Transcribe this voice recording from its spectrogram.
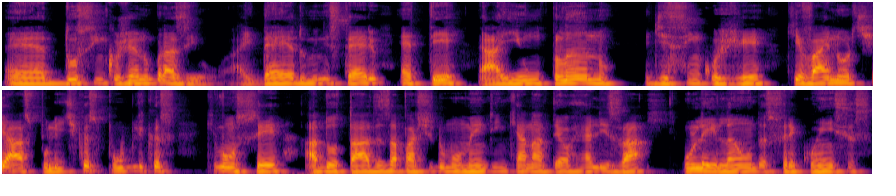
é, do 5G no Brasil. A ideia do Ministério é ter aí um plano de 5G que vai nortear as políticas públicas que vão ser adotadas a partir do momento em que a Anatel realizar o leilão das frequências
